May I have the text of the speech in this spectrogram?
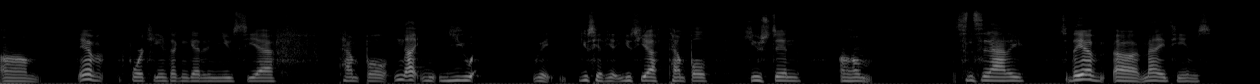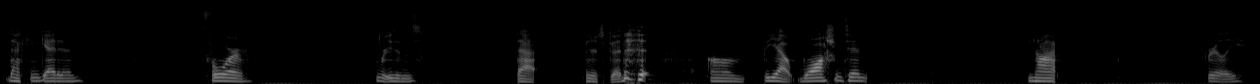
Um, they have four teams that can get in UCF, Temple, not U, wait UCF, UCF, Temple, Houston, um, Cincinnati. So they have uh, many teams that can get in for reasons that they're just good. um, but yeah, Washington, not really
